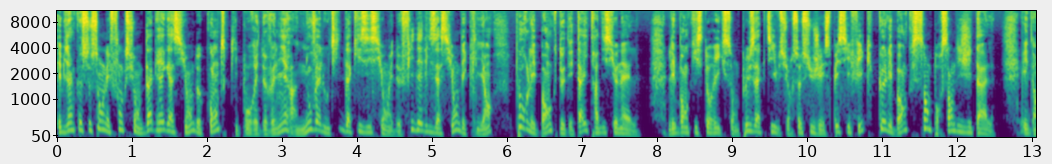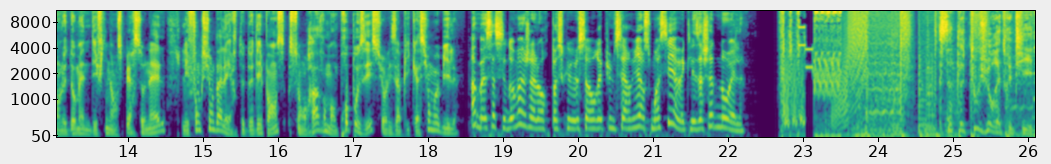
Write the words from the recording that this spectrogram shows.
Eh bien que ce sont les fonctions d'agrégation de comptes qui pourraient devenir un nouvel outil d'acquisition et de fidélisation des clients pour les banques de détail traditionnelles. Les banques historiques sont plus actives sur ce sujet spécifique que les banques 100% digitales. Et dans le domaine des finances personnelles, les fonctions d'alerte de dépenses sont rarement proposées sur les applications mobiles. Ah bah ça c'est dommage alors, parce que ça aurait pu me servir ce mois-ci avec les achats de Noël. Ça peut toujours être utile.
